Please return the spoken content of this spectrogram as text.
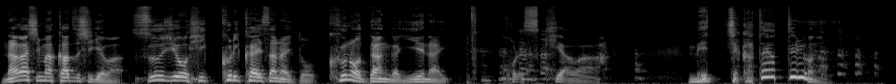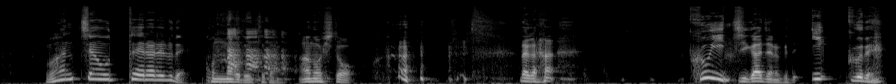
長嶋一茂は数字をひっくり返さないと苦の段が言えない。これ好きやわ。めっちゃ偏ってるよな。ワンチャン訴えられるでこんなこと言ってたらあの人。だからクイチがじゃなくて一句で。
